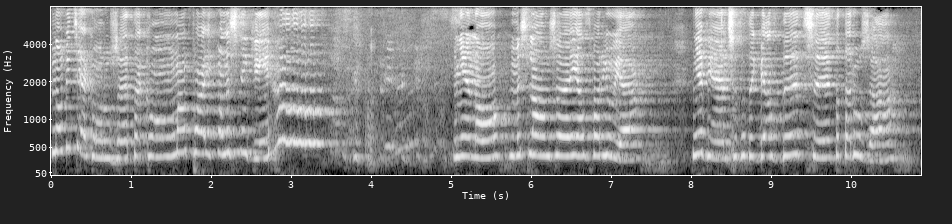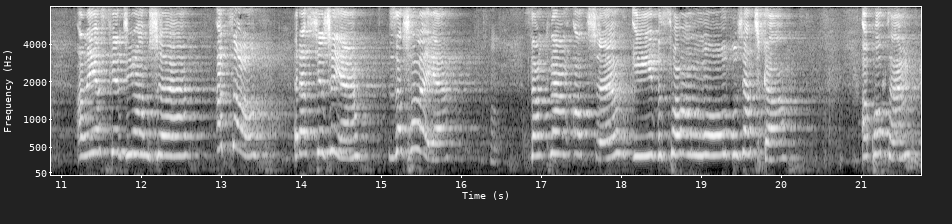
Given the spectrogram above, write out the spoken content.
No wiecie jaką różę? Taką małpa i dwa myślniki. Nie no, myślałam, że ja zwariuję. Nie wiem, czy to te gwiazdy, czy to ta róża. Ale ja stwierdziłam, że... A co? Raz się żyje, zaszaleję. Zamknęłam oczy i wysłałam mu buziaczka. A potem,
